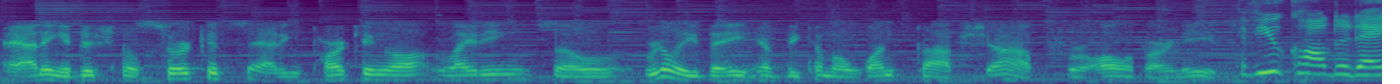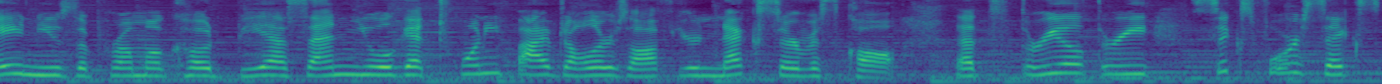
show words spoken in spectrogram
adding additional circuits, adding parking lighting. So really, they have become a one-stop shop for all of our needs. If you call today and use the promo code BSN, you will get $25 off your next service call. That's 303 646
